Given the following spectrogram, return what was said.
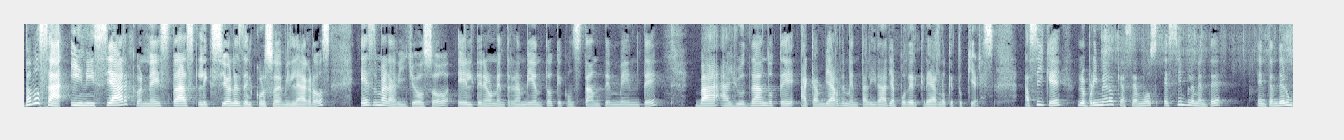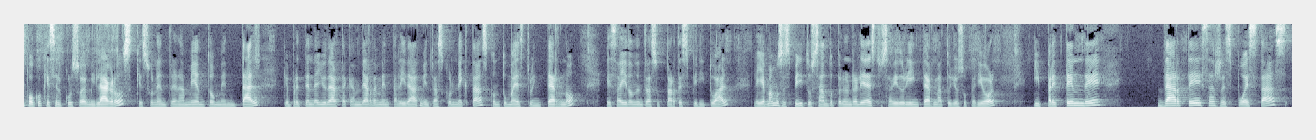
Vamos a iniciar con estas lecciones del curso de milagros. Es maravilloso el tener un entrenamiento que constantemente va ayudándote a cambiar de mentalidad y a poder crear lo que tú quieres. Así que lo primero que hacemos es simplemente entender un poco qué es el curso de milagros, que es un entrenamiento mental que pretende ayudarte a cambiar de mentalidad mientras conectas con tu maestro interno. Es ahí donde entra su parte espiritual le llamamos Espíritu Santo, pero en realidad es tu sabiduría interna, tu yo superior, y pretende darte esas respuestas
